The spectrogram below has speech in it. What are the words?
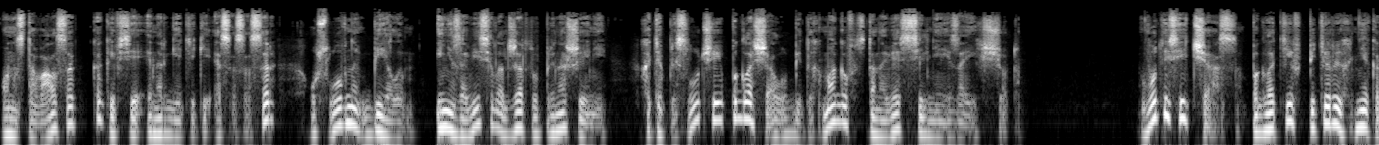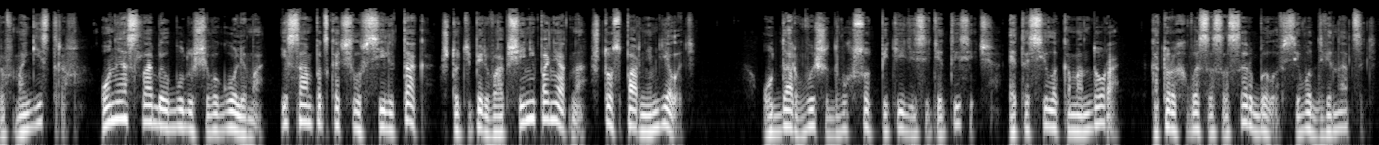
Он оставался, как и все энергетики СССР, условно белым и не зависел от жертвоприношений, хотя при случае поглощал убитых магов, становясь сильнее за их счет. Вот и сейчас, поглотив пятерых некров-магистров, он и ослабил будущего голема и сам подскочил в силе так, что теперь вообще непонятно, что с парнем делать. Удар выше 250 тысяч — это сила командора, которых в СССР было всего 12.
